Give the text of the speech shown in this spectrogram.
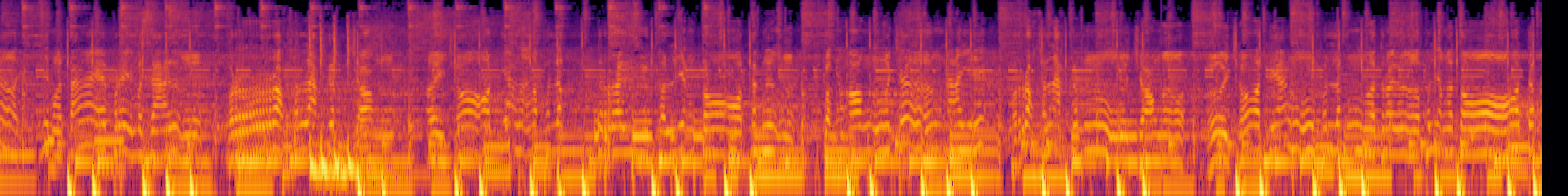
អើយនេះមកតែព្រេងម្សៅប្រប់ផ្លាស់គិតចង់អើយឆោតយ៉ាងផ្លឹកត្រូវក្លៀងតទឹកបងអង្គជើងដៃរកឆ្លាស់គិតចង់អើយឆោតយ៉ាងផ្លឹកត្រូវភ្លៀងតទឹក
